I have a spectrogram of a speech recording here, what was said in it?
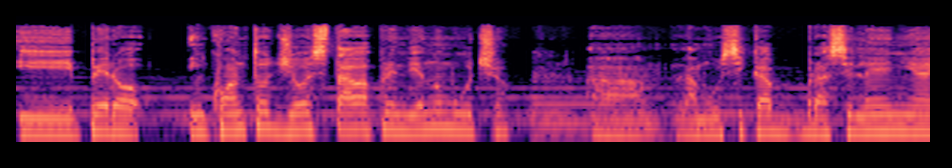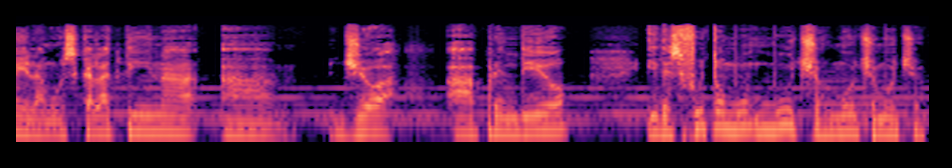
Y pero en cuanto yo estaba aprendiendo mucho ah, la música brasileña y la música latina, ah, yo aprendido y disfruto mu- mucho, mucho, mucho.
